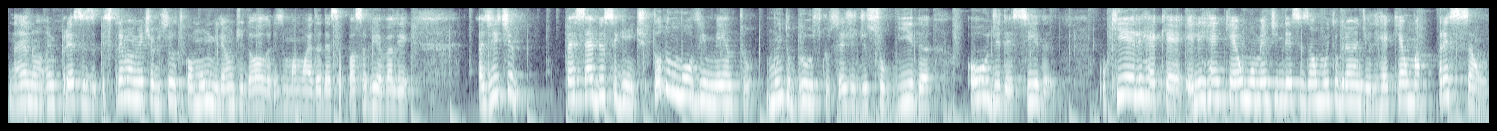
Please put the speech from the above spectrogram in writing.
né, no, em preços extremamente absurdos, como um milhão de dólares, uma moeda dessa possa vir a valer. A gente percebe o seguinte: todo movimento muito brusco, seja de subida ou de descida, o que ele requer? Ele requer um momento de indecisão muito grande, ele requer uma pressão.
